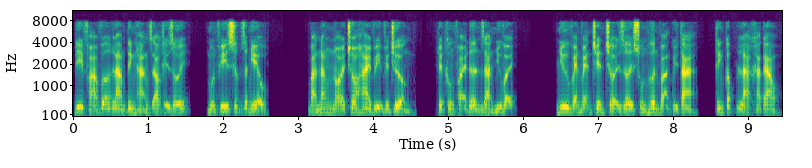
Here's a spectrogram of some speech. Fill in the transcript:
đi phá vỡ lam tinh hàng rào thế giới, muốn phí sức rất nhiều bản năng nói cho hai vị viện trưởng, tuyệt không phải đơn giản như vậy. Như vẹn vẹn trên trời rơi xuống hơn vạn quỷ tà, tinh cấp là khá cao,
